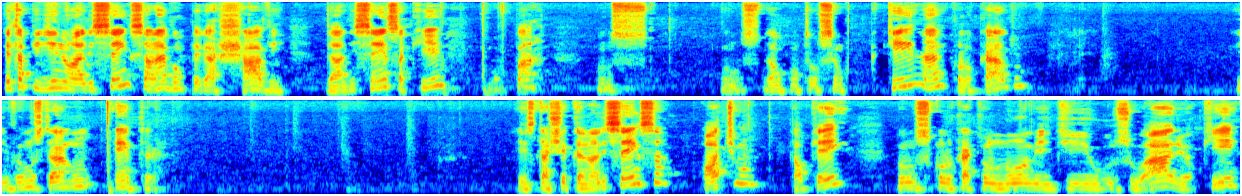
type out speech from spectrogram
Ele está pedindo a licença, né? Vamos pegar a chave da licença aqui. Opa, vamos, vamos dar um Ctrl C aqui, né? Colocado. E vamos dar um Enter. está checando a licença, ótimo, tá ok. Vamos colocar aqui um nome de usuário aqui.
